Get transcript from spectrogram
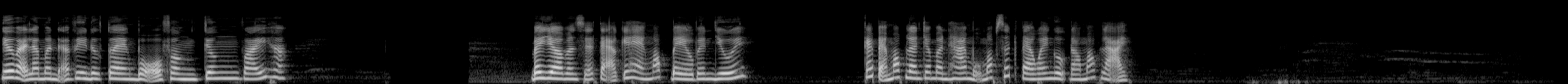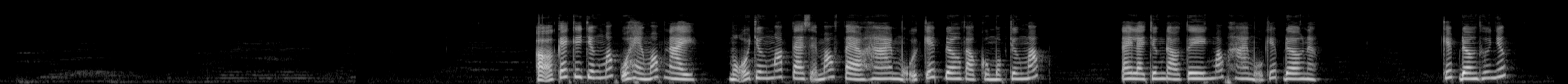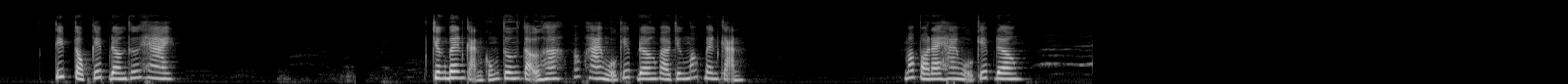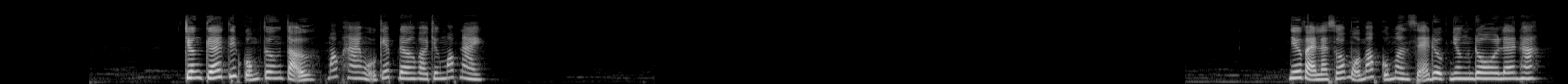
Như vậy là mình đã viền được toàn bộ phần chân váy ha bây giờ mình sẽ tạo cái hàng móc bèo bên dưới. Các bạn móc lên cho mình hai mũi móc xích và quay ngược đầu móc lại. Ở các cái chân móc của hàng móc này, mỗi chân móc ta sẽ móc vào hai mũi kép đơn vào cùng một chân móc. Đây là chân đầu tiên móc hai mũi kép đơn nè. Kép đơn thứ nhất. Tiếp tục kép đơn thứ hai chân bên cạnh cũng tương tự ha. Móc hai mũi kép đơn vào chân móc bên cạnh. Móc vào đây hai mũi kép đơn. Chân kế tiếp cũng tương tự. Móc hai mũi kép đơn vào chân móc này. Như vậy là số mũi móc của mình sẽ được nhân đôi lên ha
